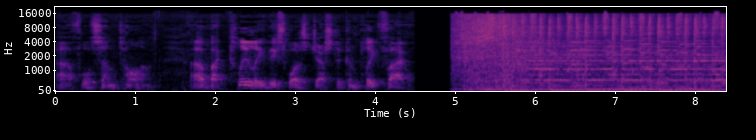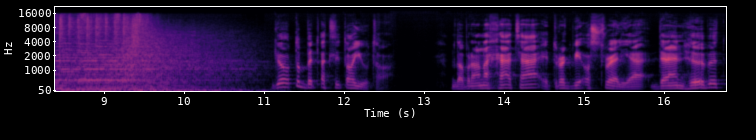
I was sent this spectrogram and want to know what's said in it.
uh, for some time, uh, but clearly this was just a complete fail. جو طبة أتلي طايوتا مدبرانا خاتا ات رجبي أستراليا دان هيربت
